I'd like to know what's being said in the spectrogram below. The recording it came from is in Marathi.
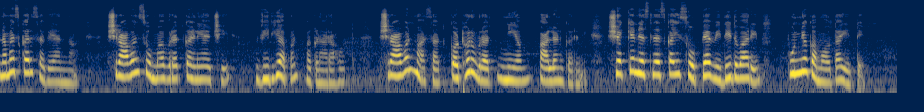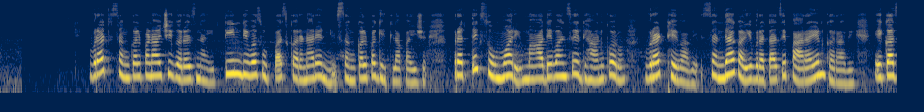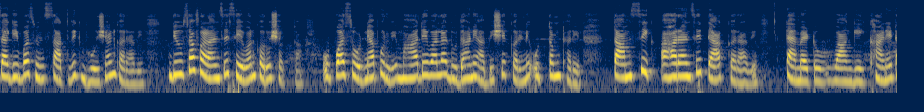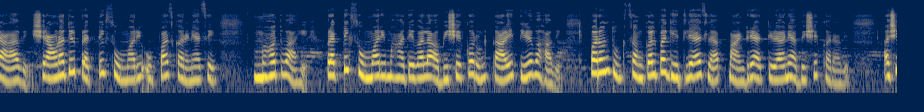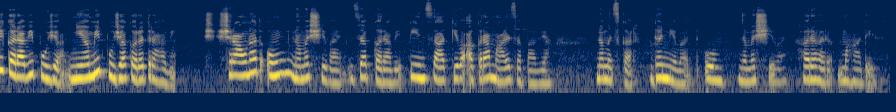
नमस्कार सगळ्यांना. श्रावण सोमवार व्रत करण्याची विधी आपण बघणार आहोत. श्रावण मासात कठोर व्रत नियम पालन करणे शक्य नसल्यास काही सोप्या विधीद्वारे पुण्य कमावता येते. व्रत संकल्पनाची गरज नाही. तीन दिवस उपवास करणाऱ्यांनी संकल्प घेतला पाहिजे. प्रत्येक सोमवारी महादेवांचे ध्यान करून व्रत ठेवावे. संध्याकाळी व्रताचे पारायण करावे. एका जागी बसून सात्विक भोजन करावे. दिवसा फळांचे सेवन करू शकता. उपवास सोडण्यापूर्वी महादेवाला दुधाने अभिषेक करणे उत्तम ठरेल. तामसिक आहारांचे त्याग करावे. टॅमॅटो वांगी खाणे टाळावे. श्रावणातील प्रत्येक सोमवारी उपवास करण्याचे महत्त्व आहे. प्रत्येक सोमवारी महादेवाला अभिषेक करून काळे तीळ व्हावे. परंतु संकल्प घेतले असल्या पांढऱ्या तिळाने अभिषेक करावे. अशी करावी पूजा नियमित पूजा करत राहावी. श- श्रावणात ओम नम शिवाय जप करावे. तीन सात किंवा अकरा माळ जपाव्या. नमस्कार. धन्यवाद. ओम नम शिवाय. हर हर महादेव.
